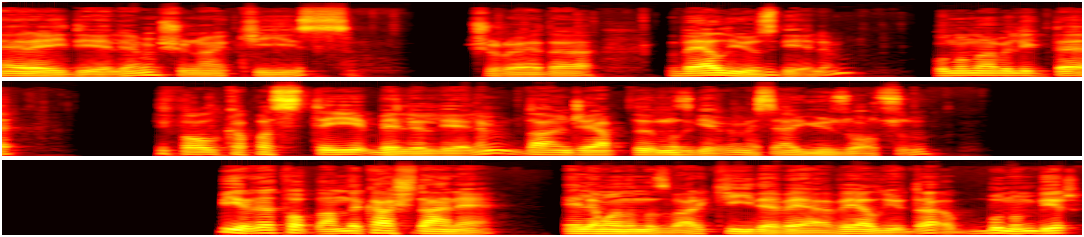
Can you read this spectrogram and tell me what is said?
array diyelim. Şuna keys. Şuraya da values diyelim. Bununla birlikte default kapasiteyi belirleyelim. Daha önce yaptığımız gibi mesela 100 olsun. Bir de toplamda kaç tane elemanımız var key'de veya value'da bunun bir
